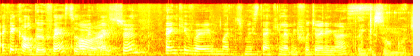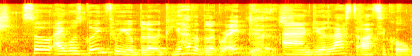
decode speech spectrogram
I think I'll go first with All the right. question. Thank you very much, Mr. Akinlami, for joining us. Thank you so much. So I was going through your blog. You have a blog, right? Yes. And your last article,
